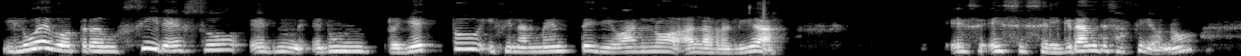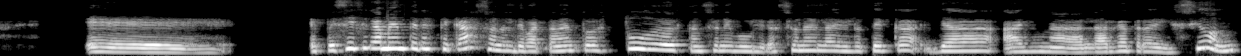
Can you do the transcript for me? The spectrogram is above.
y luego traducir eso en, un proyecto y finalmente llevarlo a la realidad. ese es el gran desafío, ¿no? Eh, Específicamente en este caso, en el Departamento de Estudio, Extensión y Publicaciones de la Biblioteca, ya hay una larga tradición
